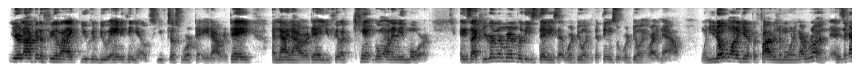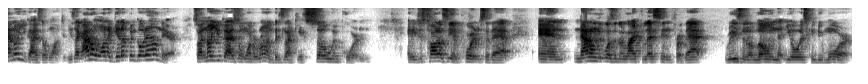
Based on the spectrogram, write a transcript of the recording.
you're not going to feel like you can do anything else. You've just worked an eight hour day, a nine hour day. You feel like you can't go on anymore. And he's like, You're going to remember these days that we're doing, the things that we're doing right now. When you don't want to get up at five in the morning, I run. And he's like, I know you guys don't want to. He's like, I don't want to get up and go down there. So I know you guys don't want to run, but he's like, it's so important. And he just taught us the importance of that. And not only was it a life lesson for that reason alone that you always can do more,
